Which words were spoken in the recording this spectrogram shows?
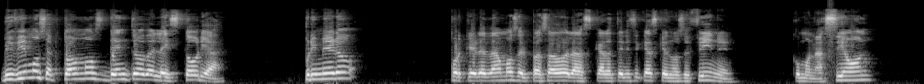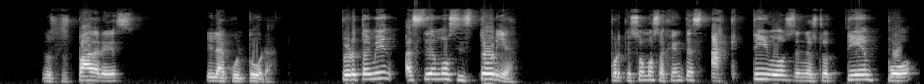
Vivimos y actuamos dentro de la historia. Primero, porque heredamos del pasado las características que nos definen, como nación, nuestros padres y la cultura. Pero también hacemos historia, porque somos agentes activos de nuestro tiempo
